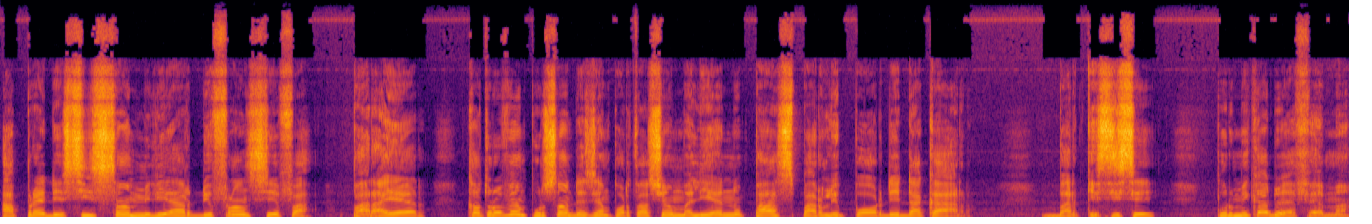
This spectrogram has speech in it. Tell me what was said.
à près de 600 milliards de francs CFA. Par ailleurs, 80% des importations maliennes passent par le port de Dakar. Barke Sissé pour Mikado FM.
